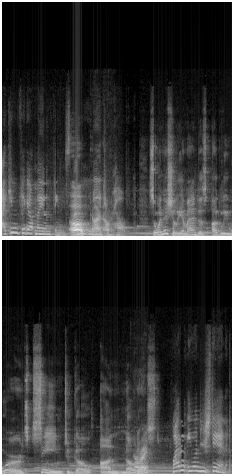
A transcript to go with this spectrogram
I can pick out my own things. Oh, I don't God, need your help. So initially, Amanda's ugly words seemed to go unnoticed. Why don't you understand?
